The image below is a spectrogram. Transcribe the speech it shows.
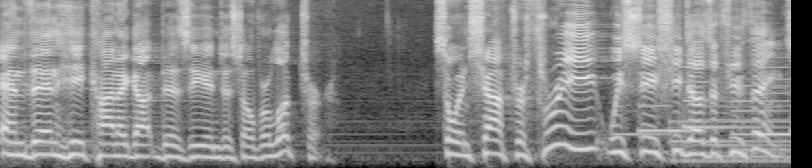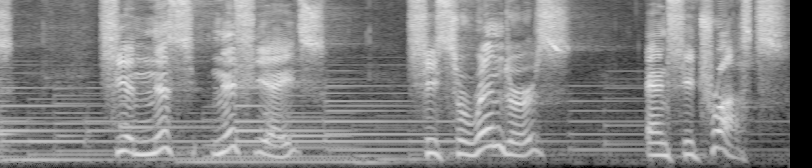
And then he kind of got busy and just overlooked her. So in chapter three, we see she does a few things. She initiates, she surrenders, and she trusts.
